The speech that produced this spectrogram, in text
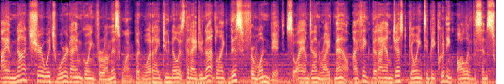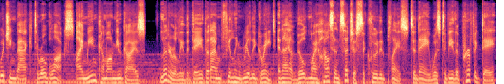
I am not sure which word I am going for on this one, but what I do know is that I do not like this for one bit, so I am done right now. I think that I am just going to be quitting all of this and switching back to Roblox. I mean come on you guys, literally the day that I'm feeling really great and I have built my house in such a secluded place. Today was to be the perfect day,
